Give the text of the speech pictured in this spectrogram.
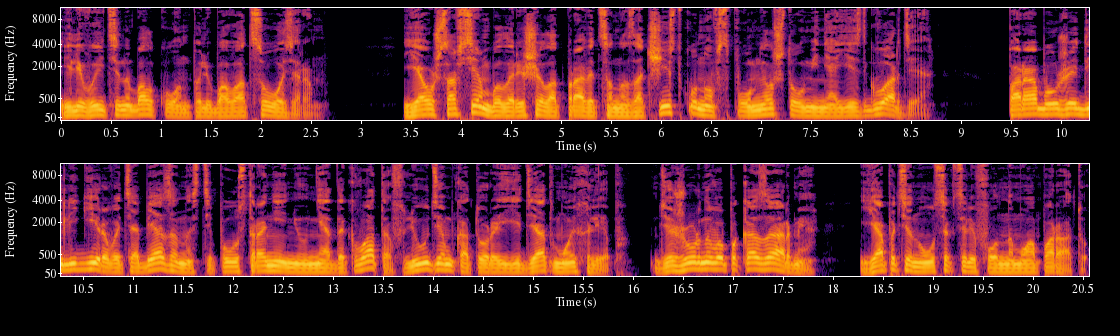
или выйти на балкон, полюбоваться озером. Я уж совсем было решил отправиться на зачистку, но вспомнил, что у меня есть гвардия. Пора бы уже делегировать обязанности по устранению неадекватов людям, которые едят мой хлеб. Дежурного по казарме. Я потянулся к телефонному аппарату.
